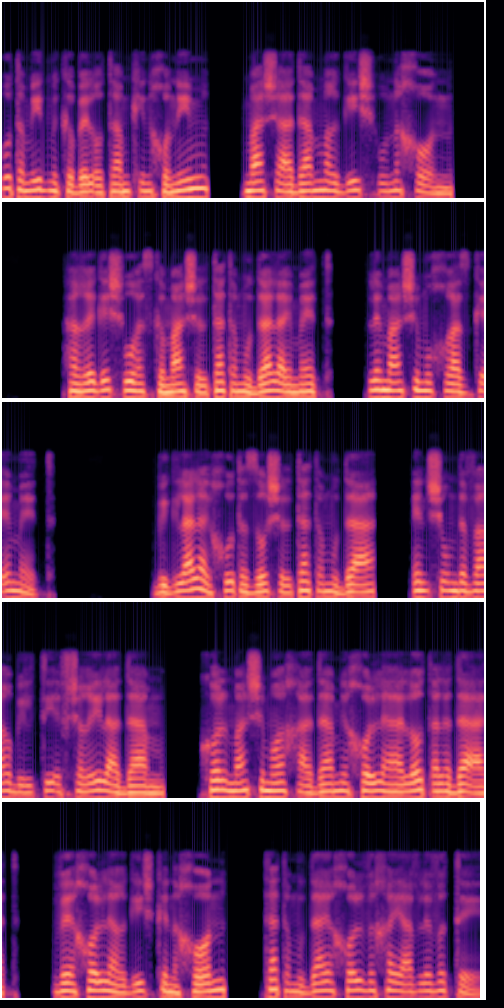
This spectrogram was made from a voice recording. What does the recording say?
הוא תמיד מקבל אותם כנכונים, מה שהאדם מרגיש הוא נכון. הרגש הוא הסכמה של תת-המודע לאמת, למה שמוכרז כאמת. בגלל האיכות הזו של תת-המודע, אין שום דבר בלתי אפשרי לאדם, כל מה שמוח האדם יכול להעלות על הדעת, ויכול להרגיש כנכון, תת-המודע יכול וחייב לבטא.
